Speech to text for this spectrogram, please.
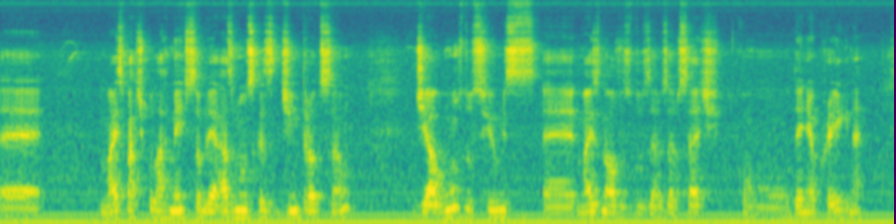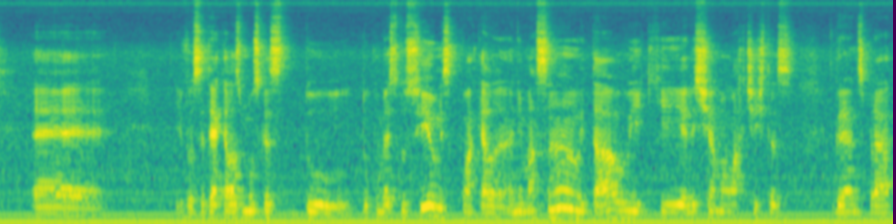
É, mais particularmente sobre as músicas de introdução de alguns dos filmes é, mais novos do 007 com o Daniel Craig, né? É, e você tem aquelas músicas do, do começo dos filmes com aquela animação e tal e que eles chamam artistas grandes para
